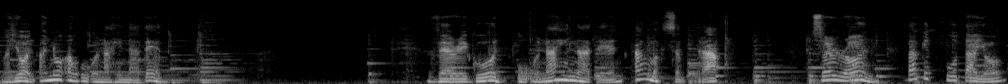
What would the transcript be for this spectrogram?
Ngayon, ano ang uunahin natin? Very good. Uunahin natin ang mag-subtract. Sir Ron, bakit po tayo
